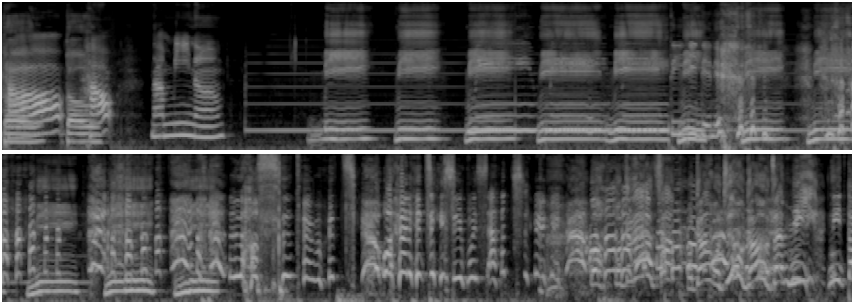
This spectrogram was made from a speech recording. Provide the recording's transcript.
哆好哆，好，那咪呢？咪咪。咪咪咪咪一点点，咪咪咪咪咪，老师对不起，我有点进行不下去。我我刚刚有唱，我刚刚我觉得我刚刚有在咪，你都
